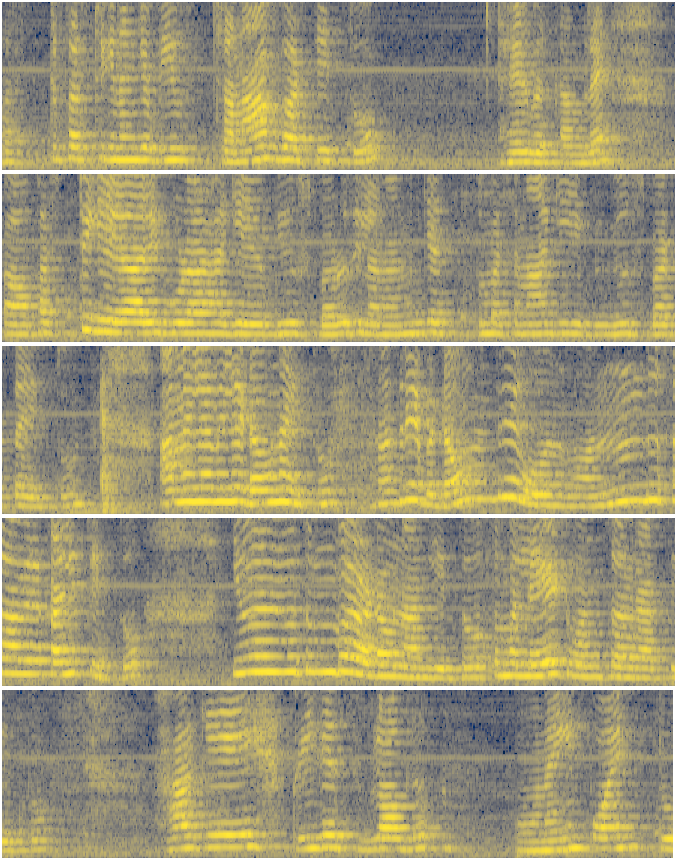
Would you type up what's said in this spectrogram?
ಫಸ್ಟ್ ಫಸ್ಟಿಗೆ ನನಗೆ ವ್ಯೂಸ್ ಚೆನ್ನಾಗಿ ಬರ್ತಿತ್ತು. ಹೇಳಬೇಕಂದ್ರೆ ಫಸ್ಟಿಗೆ ಯಾರಿಗೂ ಕೂಡ ಹಾಗೆ ವ್ಯೂಸ್ ಬರೋದಿಲ್ಲ. ನನಗೆ ತುಂಬ ಚೆನ್ನಾಗಿ ವ್ಯೂಸ್ ಬರ್ತಾ ಇತ್ತು. ಆಮೇಲೆ ಆಮೇಲೆ ಡೌನ್ ಆಯಿತು. ಅಂದರೆ ಡೌನ್ ಅಂದರೆ ಒಂದು ಸಾವಿರ ಕಳೀತಿತ್ತು. ಇವಾಗ ತುಂಬ ಡೌನ್ ಆಗಿತ್ತು. ತುಂಬ ಲೇಟ್ ಒಂದು ಸಾವಿರ ಆಗ್ತಿತ್ತು. ಹಾಗೆ previous blog nine point two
